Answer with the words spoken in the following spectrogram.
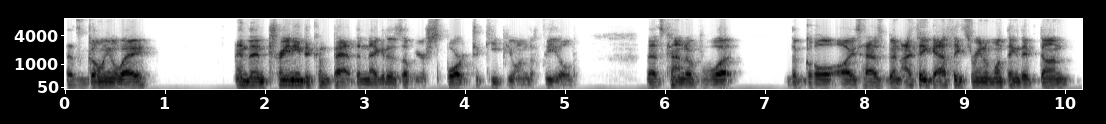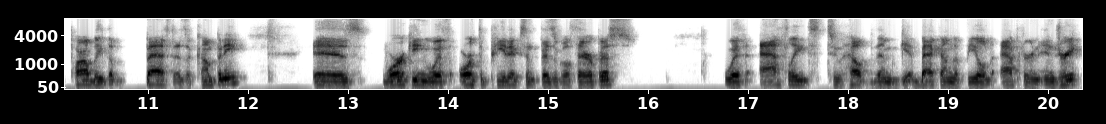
that's going away, and then training to combat the negatives of your sport to keep you on the field. That's kind of what the goal always has been. I think Athletes Arena, one thing they've done probably the best as a company is working with orthopedics and physical therapists with athletes to help them get back on the field after an injury.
